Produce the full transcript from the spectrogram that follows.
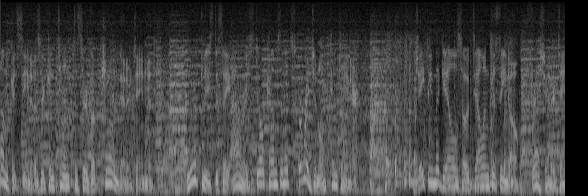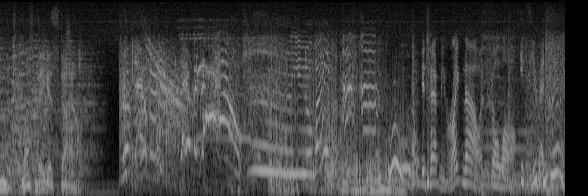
Some casinos are content to serve up canned entertainment, we're pleased to say ours still comes in its original container. JP McGill's Hotel and Casino. Fresh entertainment, Las Vegas style. It's happening right now at Phil Long. It's year-end clearance.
